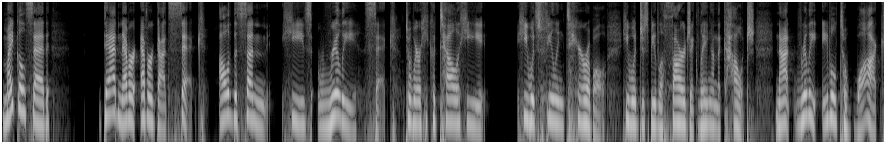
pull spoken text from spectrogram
Michael said, Dad never ever got sick. All of the sudden, he's really sick to where he could tell he he was feeling terrible. He would just be lethargic, laying on the couch, not really able to walk,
